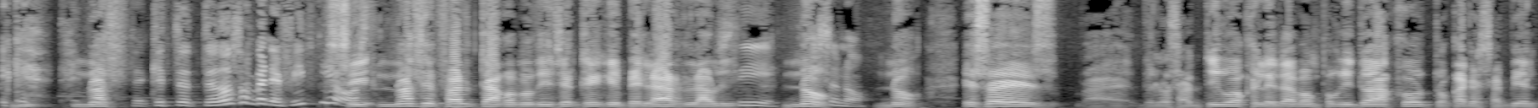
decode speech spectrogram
es que, todos son beneficios. Sí, no hace falta, como dicen, que hay que pelar la Sí, no, eso no. No, eso es eh, de los antiguos que le daba un poquito de asco tocar esa piel.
